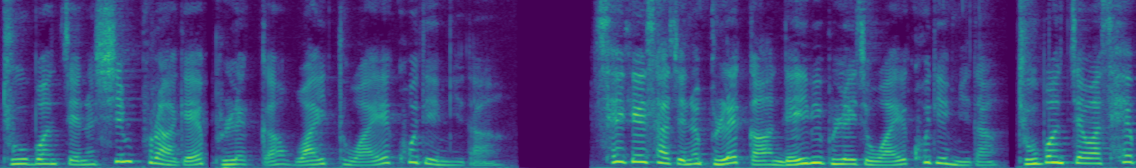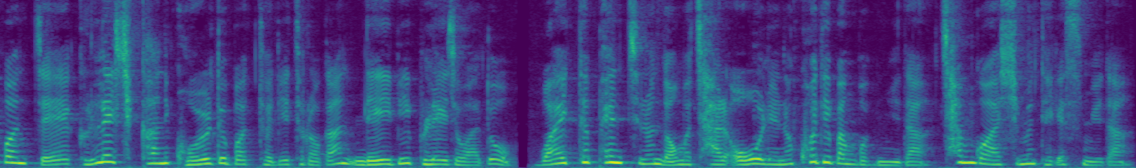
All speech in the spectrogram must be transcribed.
두 번째는 심플하게 black과 white와의 코디입니다. 세 개의 사진은 black과 navy 블레이저와의 코디입니다. 두 번째와 세 번째 클래식한 골드 버튼이 들어간 네이비 블레이저와도 white 팬츠는 너무 잘 어울리는 코디 방법입니다. 참고하시면 되겠습니다.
